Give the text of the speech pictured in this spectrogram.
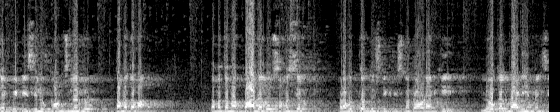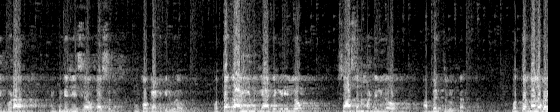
జెడ్పీటీసీలు కౌన్సిలర్లు తమ తమ తమ తమ బాధలు సమస్యలు ప్రభుత్వం దృష్టికి తీసుకొని రావడానికి లోకల్ బాడీ ఎమ్మెల్సీని కూడా ఎంపిక చేసే అవకాశం ఇంకో కేటగిరీ కూడా ఉంది. మొత్తంగా ఐదు కేటగిరీల్లో శాసన మండలిలో అభ్యర్థులు ఉంటారు. మొత్తం నలభై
